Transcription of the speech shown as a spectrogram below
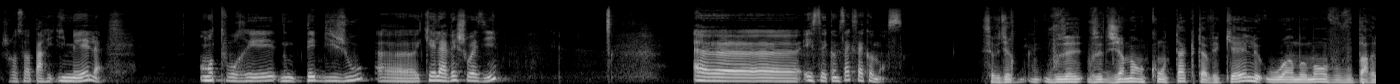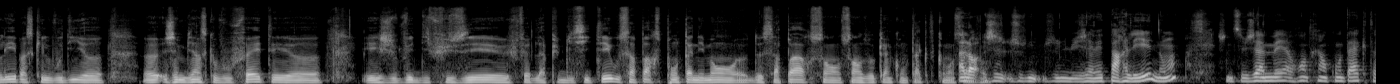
je reçois par email, entourées, donc des bijoux euh, qu'elle avait choisis. Euh, et c'est comme ça que ça commence. Ça veut dire que vous êtes, vous êtes jamais en contact avec elle ou à un moment vous vous parlez parce qu'elle vous dit euh, euh, j'aime bien ce que vous faites et, euh, et je vais diffuser, je vais faire de la publicité ou ça part spontanément de sa part sans, sans aucun contact? Comment ça Alors, je, je- je ne lui ai jamais parlé, non. Je ne suis jamais rentrée en contact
